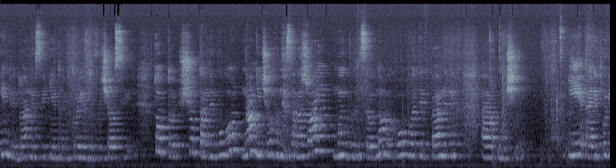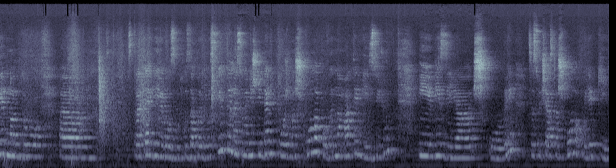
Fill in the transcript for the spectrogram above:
індивідуальної освітньої траєкторії здобувача освіти. Тобто, що б там не було, нам нічого не заважає, ми будемо все одно виховувати впевнених е, учнів. І е, відповідно до е, стратегії розвитку закладів освіти на сьогоднішній день кожна школа повинна мати візію. І візія школи це сучасна школа, у якій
